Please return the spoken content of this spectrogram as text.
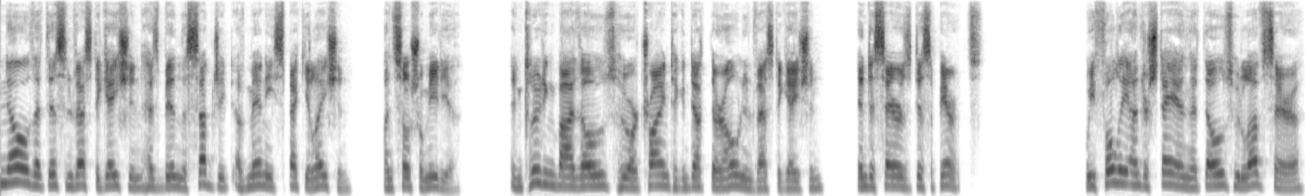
know that this investigation has been the subject of many speculation on social media, including by those who are trying to conduct their own investigation into Sara's disappearance. We fully understand that those who love Sara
